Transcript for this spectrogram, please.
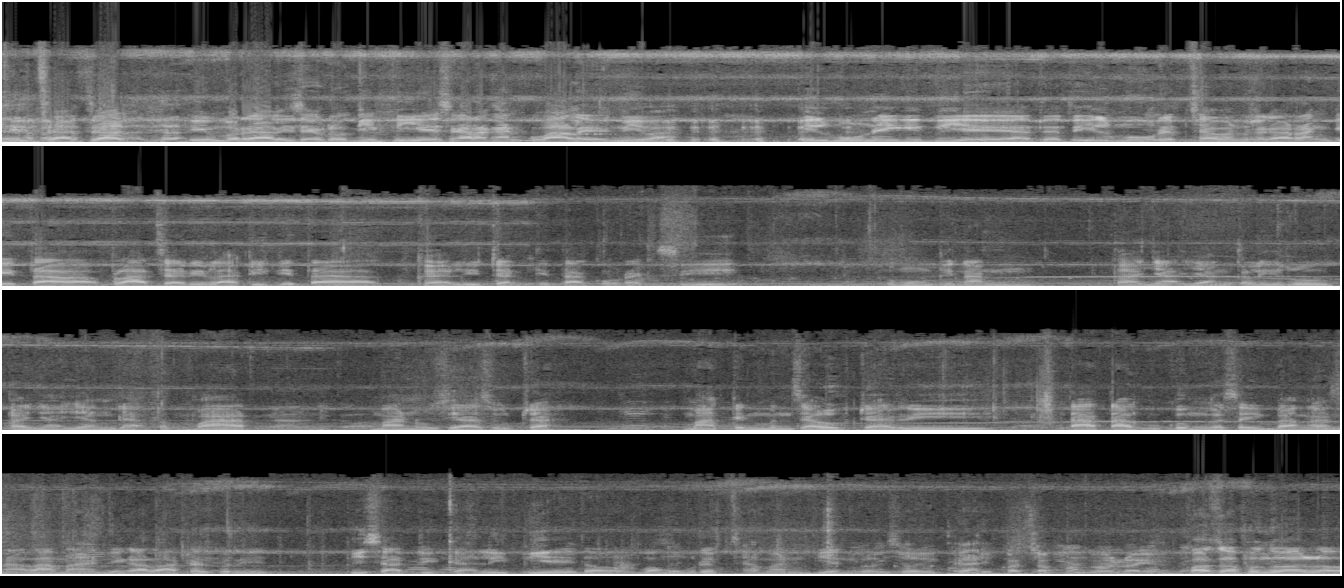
dijajah imperialisme Lho, iki piye? Sekarang kan kuale ini pak. Ilmu ini piye? Ya jadi ilmu urip zaman sekarang kita pelajari lagi kita gali dan kita koreksi. Kemungkinan banyak yang keliru banyak yang tidak tepat. Manusia sudah makin menjauh dari tata hukum keseimbangan alam nah ini kalau ada seperti ini bisa digali piye to? Wong urip zaman biyen kok iso ikan kocok benggolo ya. Kota Benggolo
